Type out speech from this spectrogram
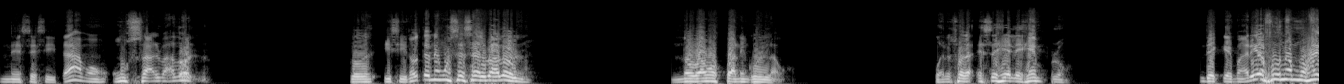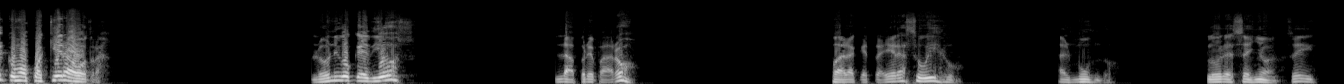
necesitamos un Salvador. Y si no tenemos ese Salvador, no vamos para ningún lado. Por eso ese es el ejemplo de que María fue una mujer como cualquiera otra. Lo único que Dios la preparó para que trajera a su hijo al mundo. Gloria al Señor, sí.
